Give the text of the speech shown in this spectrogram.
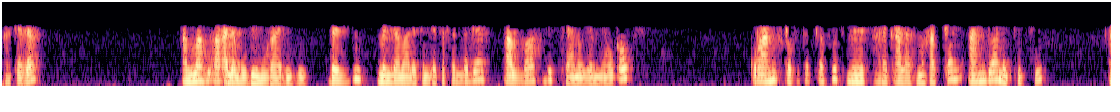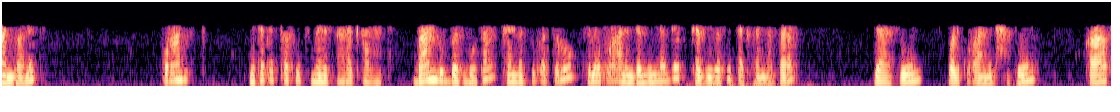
አከዛ አላሁ አዕለሙ ቢሙራዲሂ በዚህ ምን ለማለት እንደተፈለገ አላህ ብቻ ነው የሚያውቀው። ቁርአን ውስጥ ከተጠቀሱት ምህጻረ ቃላት መካከል አንዷ ነች እቺ አንዷ ነች። ቁርአን ውስጥ የተጠቀሱት ምህጻረ ቃላት ባሉበት ቦታ ከነሱ ቀጥሎ ስለ ቁርአን እንደሚነገር ከዚህ በፊት ጠቅሰን ነበረ። ያሲን ወልቁርአን አልሐኪም ቃፍ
